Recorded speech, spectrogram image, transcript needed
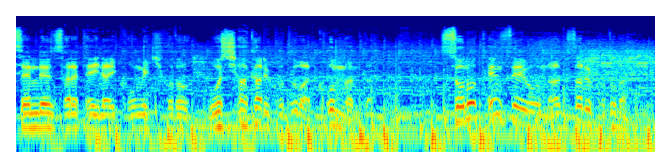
洗練されていない攻撃ほど押し量ることは困難だ。その天性をなくさることだ。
